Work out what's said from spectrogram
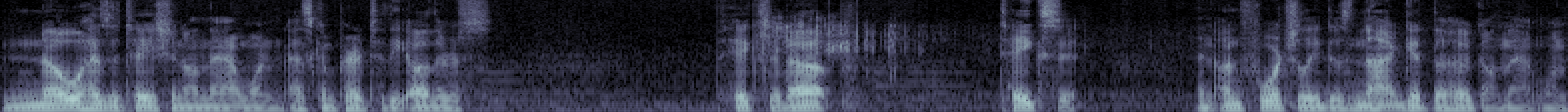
No hesitation on that one as compared to the others. Picks it up, takes it, and unfortunately does not get the hook on that one.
